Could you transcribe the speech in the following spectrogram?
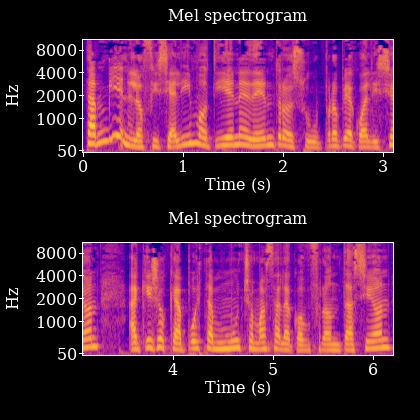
También el oficialismo tiene dentro de su propia coalición aquellos que apuestan mucho más a la confrontación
